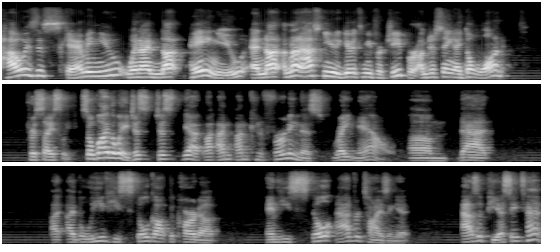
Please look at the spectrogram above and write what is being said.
how is this scamming you when I'm not paying you and not I'm not asking you to give it to me for cheaper. I'm just saying I don't want it. Precisely. So, by the way, just just yeah, I, I'm I'm confirming this right now um, that I, I believe he's still got the card up, and he's still advertising it as a PSA 10.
